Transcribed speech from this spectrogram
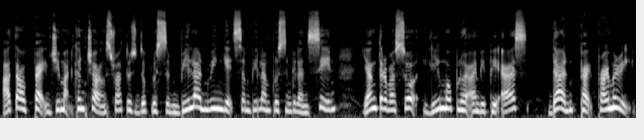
atau pak jimat kencang RM129.99 yang termasuk 50 Mbps dan pak primary.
